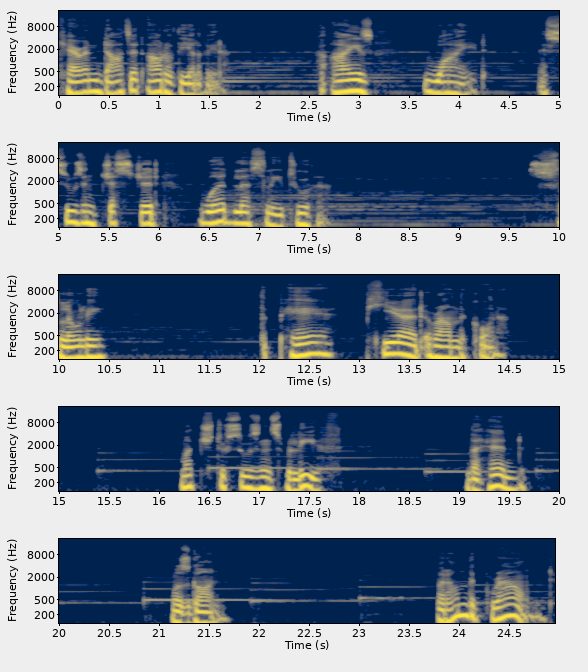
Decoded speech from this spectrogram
Karen darted out of the elevator, her eyes wide as Susan gestured wordlessly to her. Slowly, the pair peered around the corner. Much to Susan's relief, the head was gone. But on the ground,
